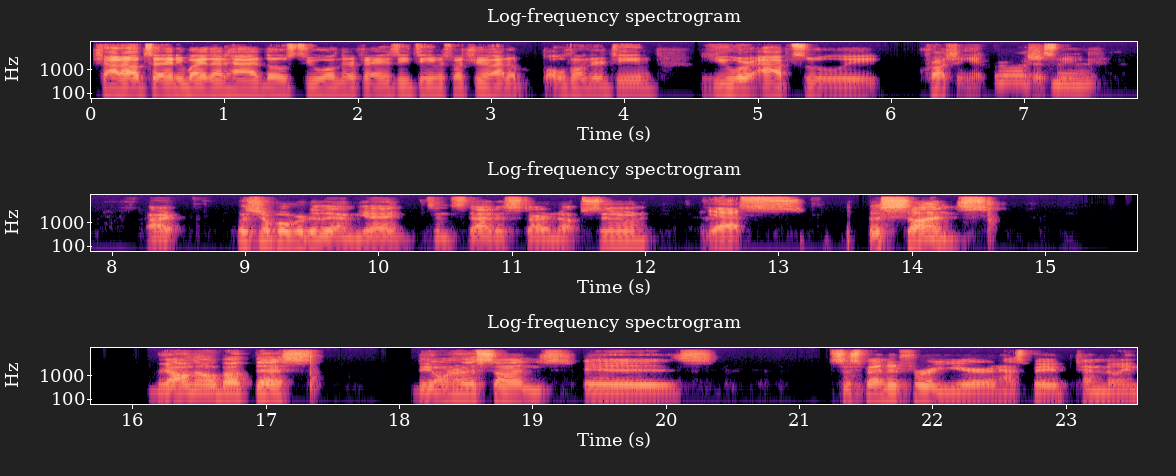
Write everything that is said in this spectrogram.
shout out to anybody that had those two on their fantasy team, especially if you had them both on your team. You were absolutely crushing it this week. All right, let's jump over to the NBA since that is starting up soon. Yes. The Suns. We all know about this. The owner of the Suns is suspended for a year and has to pay a $10 million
